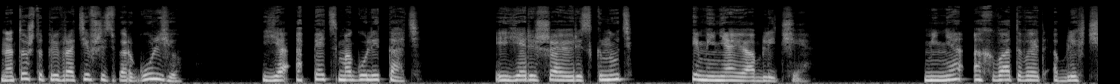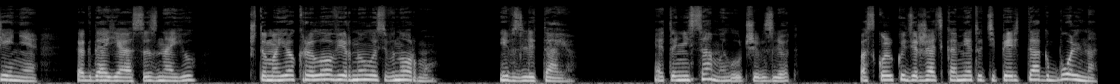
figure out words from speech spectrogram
на то, что, превратившись в горгулью, я опять смогу летать. И я решаю рискнуть и меняю обличие. Меня охватывает облегчение, когда я осознаю, что мое крыло вернулось в норму, и взлетаю. Это не самый лучший взлет, поскольку держать комету теперь так больно,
